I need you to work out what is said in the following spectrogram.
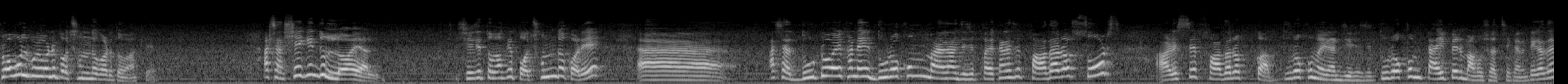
প্রবল পরিমাণে পছন্দ করে তোমাকে। আচ্ছা সে কিন্তু লয়াল সে যে তোমাকে পছন্দ করে আচ্ছা দুটো এখানে দুরকম এনার্জি এখানে এসে ফাদার অফ সোর্স আর এসে ফাদার অফ কাপ দুরকম এনার্জি এসেছে। দুরকম টাইপের মানুষ আছে এখানে, ঠিক আছে?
